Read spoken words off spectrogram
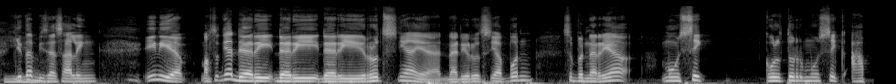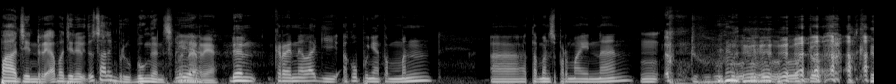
Iya. kita bisa saling ini ya. Maksudnya dari dari dari rootsnya ya, dari rootsnya pun sebenarnya musik, kultur musik apa, genre apa, genre itu saling berhubungan sebenarnya. Iya. Dan kerennya lagi, aku punya temen eh, teman sepermainan, Hmm, aduh, aduh, aku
